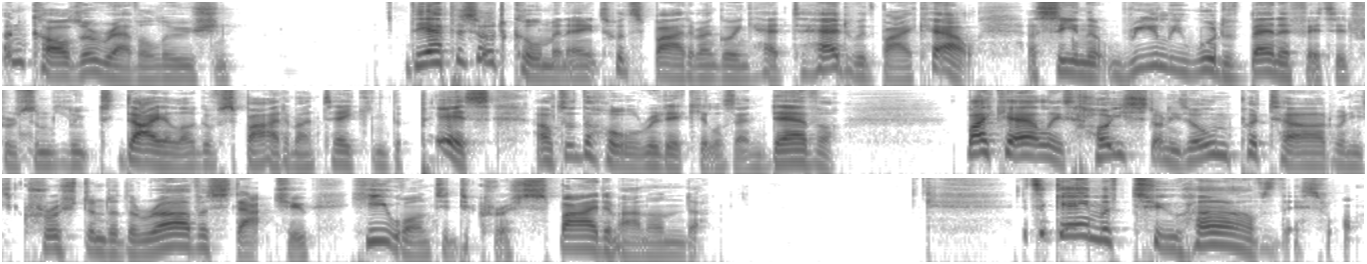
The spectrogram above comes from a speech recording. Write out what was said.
and cause a revolution. The episode culminates with Spider Man going head to head with Bikel, a scene that really would have benefited from some looped dialogue of Spider Man taking the piss out of the whole ridiculous endeavour. Bikel is hoist on his own petard when he's crushed under the Rava statue he wanted to crush Spider Man under. It's a game of two halves, this one.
